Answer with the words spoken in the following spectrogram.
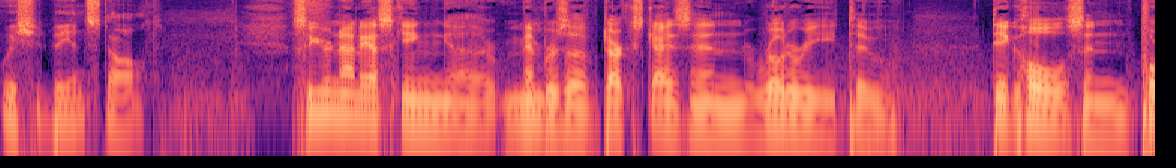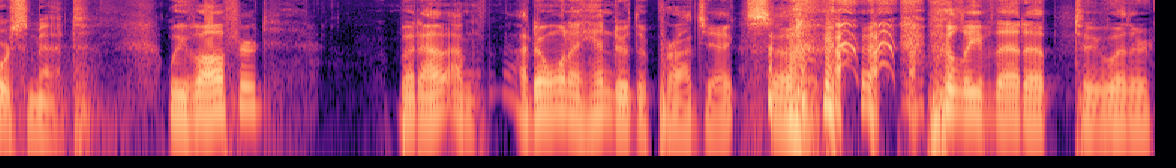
we should be installed. So you're not asking uh, members of Dark Skies and Rotary to dig holes and pour cement. We've offered, but I, I'm I don't want to hinder the project, so we'll leave that up to whether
